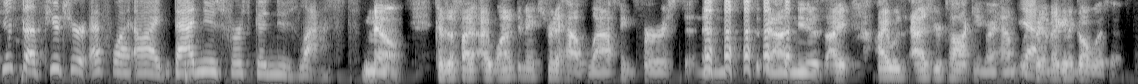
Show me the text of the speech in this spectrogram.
Just a future FYI, bad news first, good news last. No, because if I, I wanted to make sure to have laughing first and then the bad news, I I was as you're talking, I have which Yeah. way am I going to go with this?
